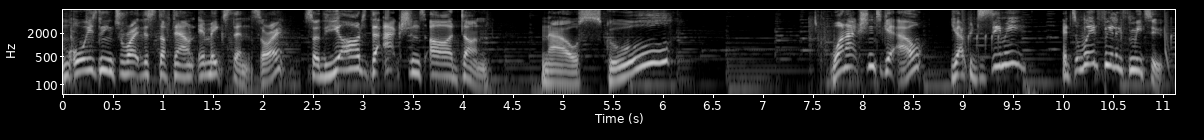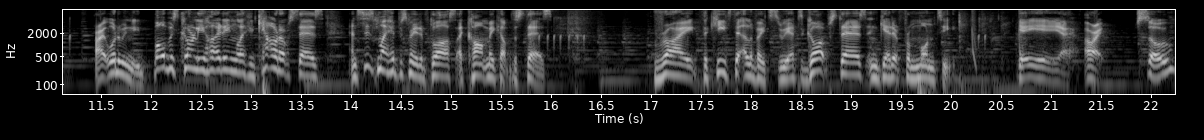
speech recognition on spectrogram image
I'm always needing to write this stuff down. It makes sense, all right? So the yard, the actions are done. Now, school. One action to get out. You happy to see me? It's a weird feeling for me too. All right, what do we need? Bob is currently hiding like a coward upstairs, and since my hip is made of glass, I can't make up the stairs. Right, the key to the elevator. So we had to go upstairs and get it from Monty. Yeah, yeah, yeah. All right, so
